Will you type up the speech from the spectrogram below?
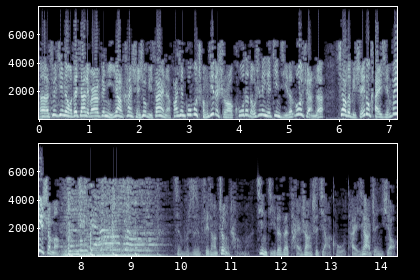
呃，最近呢，我在家里边跟你一样看选秀比赛呢，发现公布成绩的时候，哭的都是那些晋级的，落选的笑的比谁都开心。为什么？这不是非常正常吗？晋级的在台上是假哭，台下真笑；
